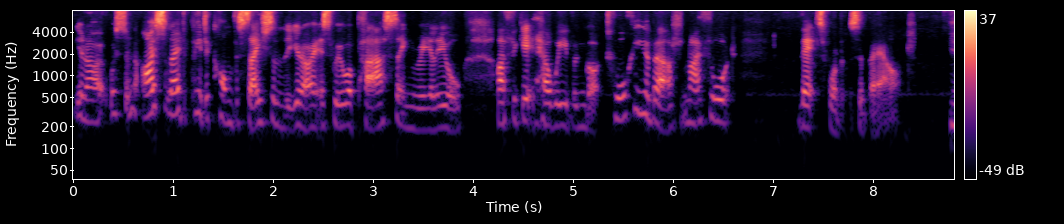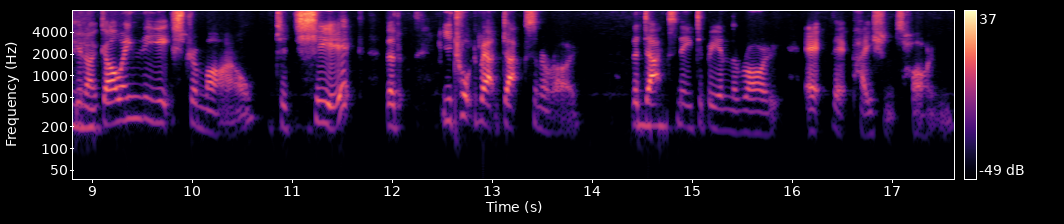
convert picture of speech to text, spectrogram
you know it was an isolated bit of conversation that you know as we were passing really or i forget how we even got talking about it and i thought that's what it's about yeah. you know, going the extra mile to check that you talked about ducks in a row. The mm-hmm. ducks need to be in the row at that patient's home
